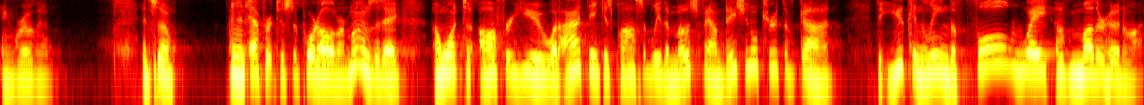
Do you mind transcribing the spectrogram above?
and grow them. And so, in an effort to support all of our moms today, I want to offer you what I think is possibly the most foundational truth of God that you can lean the full weight of motherhood on.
